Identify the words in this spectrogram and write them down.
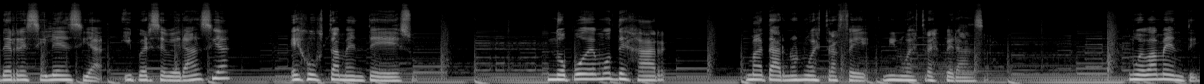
de resiliencia y perseverancia es justamente eso. No podemos dejar matarnos nuestra fe ni nuestra esperanza. Nuevamente,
